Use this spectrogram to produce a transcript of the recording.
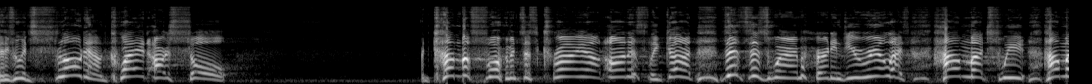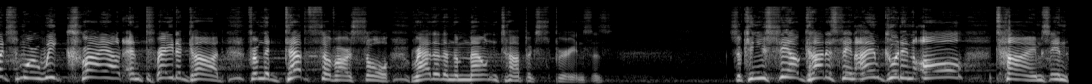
That if we would slow down, quiet our soul, and come before him and just cry out honestly god this is where i'm hurting. Do you realize how much we how much more we cry out and pray to god from the depths of our soul rather than the mountaintop experiences? So can you see how god is saying i am good in all times in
